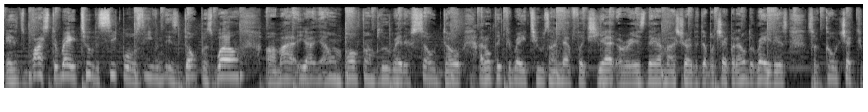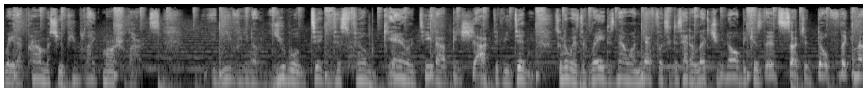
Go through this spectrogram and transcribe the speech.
And watch the raid two. The sequel is even is dope as well. Um, I yeah, I own both on Blu-ray. They're so dope. I don't think the raid two is on Netflix yet, or is there? I'm not sure. I have to double check, but I know the raid is. So go check the raid. I promise you, if you like martial arts, you, you know, you will dig this film guaranteed. I'd be shocked if you didn't. So, anyways, The Raid is now on Netflix. I just had to let you know because it's such a dope flick and I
